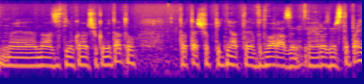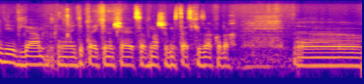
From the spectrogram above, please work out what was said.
е, на засіданні виконавчого комітету про те, щоб підняти в два рази е, розмір стипендії для е, дітей, які навчаються в наших мистецьких закладах. Е,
